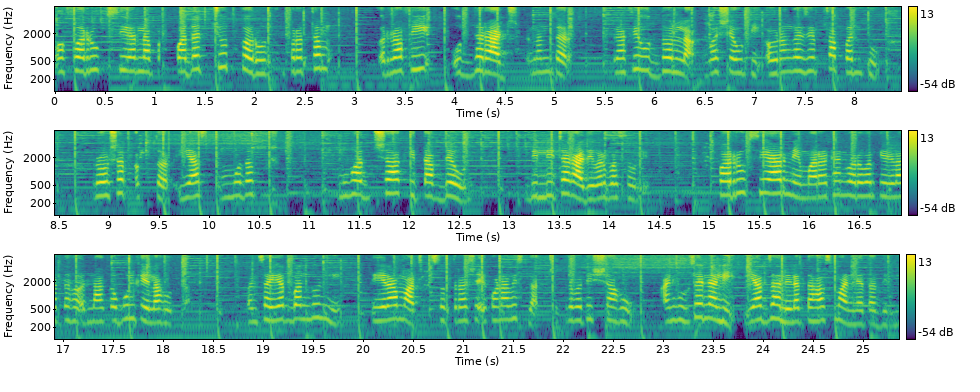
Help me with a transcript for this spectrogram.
व फरुख सियरला पदच्युत करून प्रथम रफी उद्धराज नंतर रफी उद्धौल्ला व शेवटी औरंगजेबचा पंतू रोशन अख्तर यास मुदत मुहदशाह किताब देऊन दिल्लीच्या गादीवर बसवले. फरुख सियारने मराठ्यांबरोबर केलेला तह नाकबूल केला होता. पण सय्यद बंधूंनी तेरा मार्च सतराशे एकोणावीसला छत्रपती शाहू आणि हुसेन अली यात झालेला तहास मान्यता दिली.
